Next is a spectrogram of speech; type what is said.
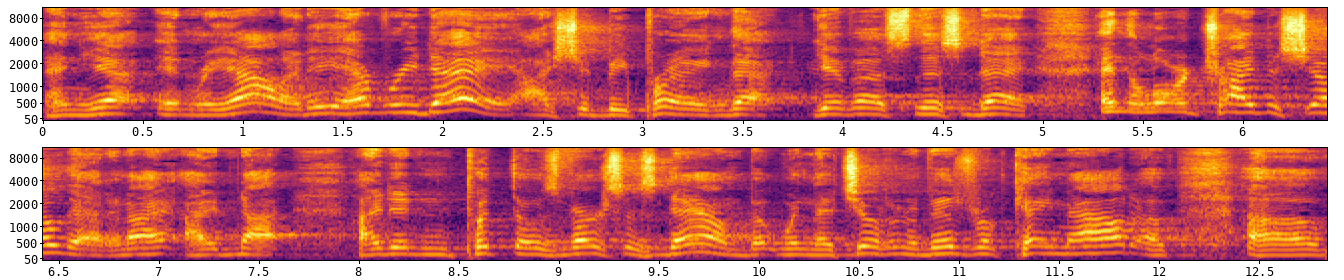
And yet, in reality, every day I should be praying that, give us this day. And the Lord tried to show that. And I, I not I didn't put those verses down, but when the children of Israel came out of, of,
